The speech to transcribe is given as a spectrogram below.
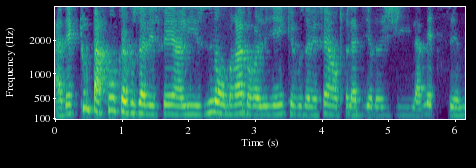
avec tout le parcours que vous avez fait, hein, les innombrables liens que vous avez fait entre la biologie, la médecine,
